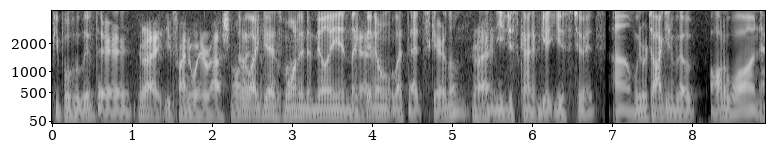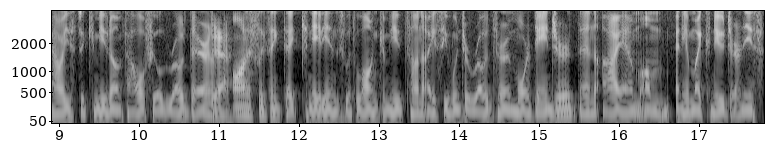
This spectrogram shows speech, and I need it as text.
People who live there, Right. You find a way to rationalize. they're like, yeah, it's one on. in a million. Like Yeah. they don't let that scare them, Right. and you just kind of get used to it. Um, we were talking about Ottawa and how I used to commute on Fallowfield Road there, and Yeah. I honestly think that Canadians with long commutes on icy winter roads are in more danger than I am on any of my canoe journeys.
